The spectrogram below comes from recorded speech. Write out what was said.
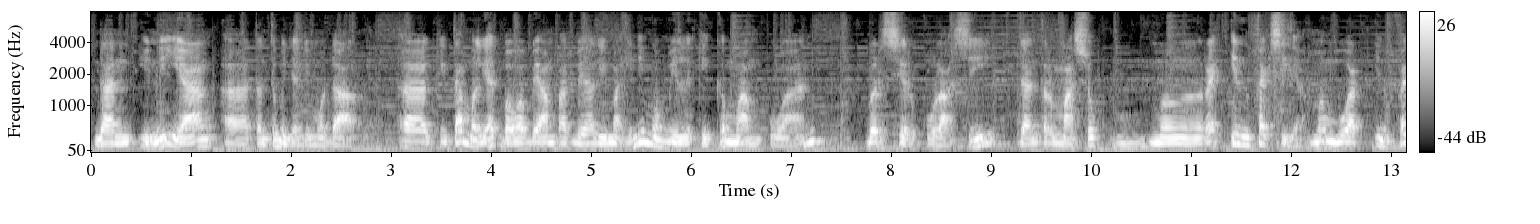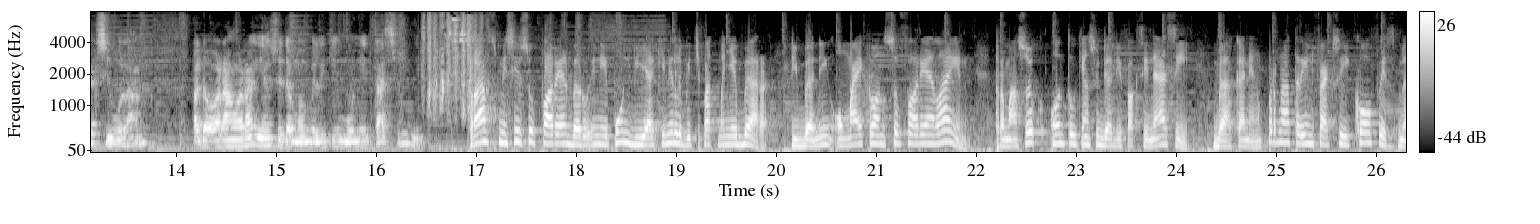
Dan ini yang uh, tentu menjadi modal. Uh, kita melihat bahwa B4, B5 ini memiliki kemampuan bersirkulasi dan termasuk mereinfeksi ya, membuat infeksi ulang pada orang-orang yang sudah memiliki imunitas ini. Transmisi subvarian baru ini pun diyakini lebih cepat menyebar dibanding Omicron subvarian lain, termasuk untuk yang sudah divaksinasi, bahkan yang pernah terinfeksi COVID-19.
